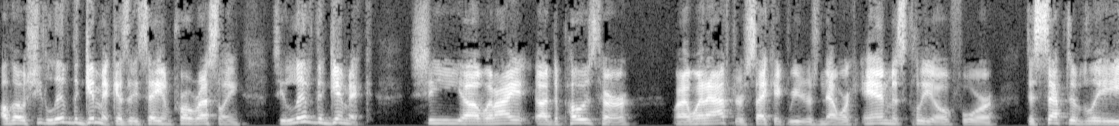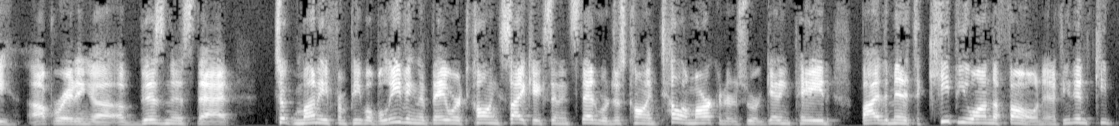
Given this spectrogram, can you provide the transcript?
Although she lived the gimmick, as they say in pro wrestling, she lived the gimmick. She, uh, when I uh, deposed her, when I went after Psychic Readers Network and Miss Cleo for deceptively operating a, a, business that took money from people believing that they were calling psychics and instead were just calling telemarketers who are getting paid by the minute to keep you on the phone. And if you didn't keep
